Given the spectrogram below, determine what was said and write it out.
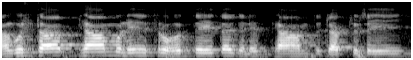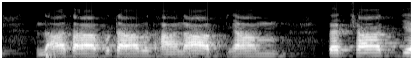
अंगुष्ठाभ्याम मुने स्रोते तर्जनीभ्याम तो चक्षुषे नासापुटावधानाभ्याम प्रक्षाद्य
